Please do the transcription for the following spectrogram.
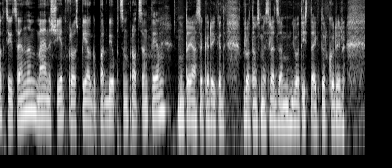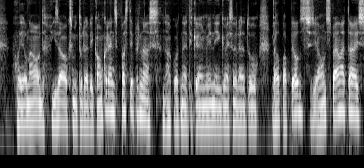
akciju cena mēneša ietvaros pieauga par 12%. Nu, tā jāsaka arī, ka, protams, mēs redzam ļoti izteikti tur, kur ir liela nauda, izaugsme, tur arī konkurence pastiprinās. Nākotnē tikai un vienīgi mēs varētu vēl papildus jaunus spēlētājus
